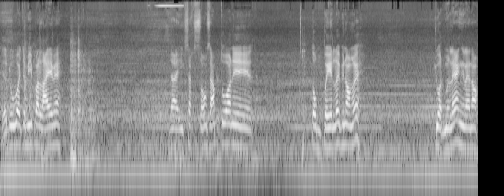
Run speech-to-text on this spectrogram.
เดี๋ยวดูว่าจะมีปลาไหลไหม ได้อีกสักสองสามตัวนี่ต้มเป็ดเลยพี่น้องเอ้ย จวดมือแรงนี่แหละเนาะ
